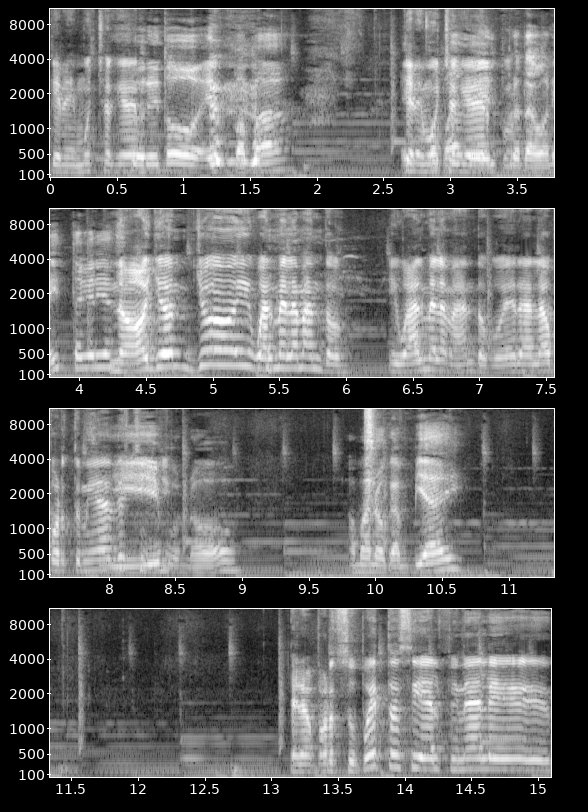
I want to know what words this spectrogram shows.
Tiene mucho que ver. Sobre todo el papá. el Tiene mucho que ver, po. protagonista quería No, yo, yo igual me la mando. Igual me la mando, pues era la oportunidad de Sí, Shinji. pues no. A mano cambiáis. Pero por supuesto, si al final eh,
